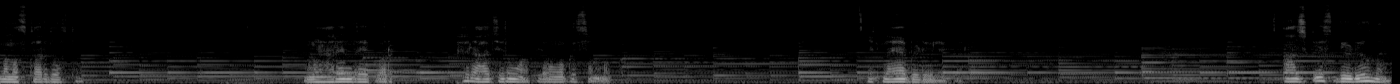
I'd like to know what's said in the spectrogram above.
नमस्कार दोस्तों। मैं हरेंद्र एक बार फिर हाजिर हूँ आप लोगों के सम्मुख। एक नया वीडियो लेकर। आज की इस वीडियो में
